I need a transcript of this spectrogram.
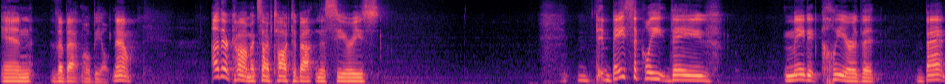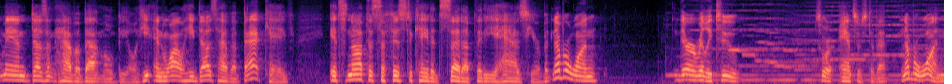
in the Batmobile. Now, other comics I've talked about in this series, basically they've made it clear that Batman doesn't have a Batmobile. He and while he does have a Batcave, it's not the sophisticated setup that he has here. But number one, there are really two sort of answers to that. Number one,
